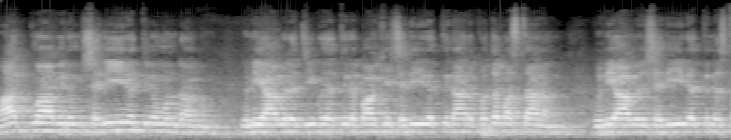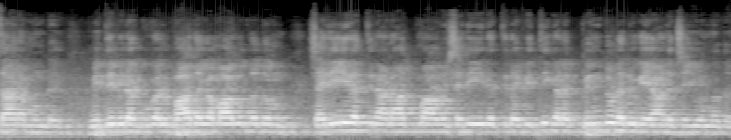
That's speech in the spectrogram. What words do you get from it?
ആത്മാവിനും ശരീരത്തിനും ഉണ്ടാകും. ദുനിയാവിലെ ജീവിതത്തിലെ ബാഹ്യ ശരീരത്തിനാണ് പ്രഥമ സ്ഥാനം. ദുനിയാവിൽ ശരീരത്തിന് സ്ഥാനമുണ്ട്. വിധിവിലക്കുകൾ ബാധകമാകുന്നതും ശരീരത്തിനാണ് ആത്മാവ് ശരീരത്തിലെ വിധികളെ പിന്തുടരുകയാണ് ചെയ്യുന്നത്.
